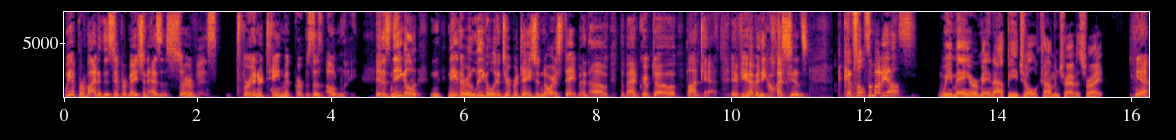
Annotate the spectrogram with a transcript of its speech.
We have provided this information as a service for entertainment purposes only. It is legal, n- neither a legal interpretation nor a statement of the Bad Crypto podcast. If you have any questions, consult somebody else. We may or may not be Joel Common Travis Wright. Yeah,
